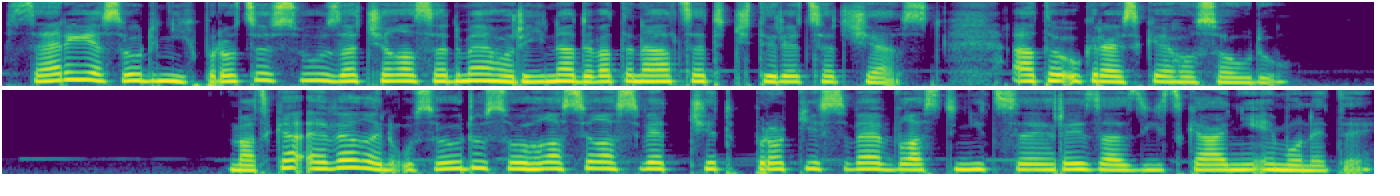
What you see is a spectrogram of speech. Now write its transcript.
Série soudních procesů začala 7. října 1946, a to u krajského soudu. Matka Evelyn u soudu souhlasila svědčit proti své vlastní dceři za získání imunity.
